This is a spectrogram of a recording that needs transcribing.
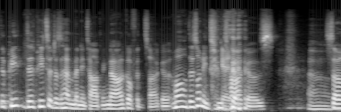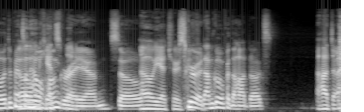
the pi- the pizza doesn't have many toppings. No, I'll go for the taco. Well, there's only two Okay. tacos, Oh. so it depends Oh, on how hungry split I am. So Oh yeah, true. screw true, it. I'm going for the hot dogs. A hot dog.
